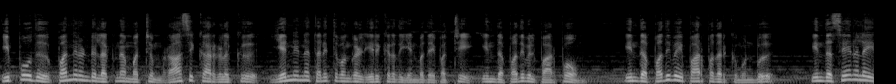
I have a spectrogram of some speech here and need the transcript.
இப்போது பன்னிரண்டு லக்னம் மற்றும் ராசிக்காரர்களுக்கு என்னென்ன தனித்துவங்கள் இருக்கிறது என்பதை பற்றி இந்த பதிவில் பார்ப்போம். இந்த பதிவை பார்ப்பதற்கு முன்பு இந்த சேனலை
